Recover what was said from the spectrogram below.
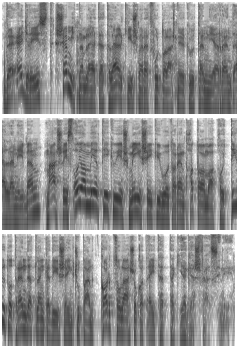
De egyrészt semmit nem lehetett lelkiismeret furdalás nélkül tennie rend ellenében, másrészt olyan mértékű és mélységű volt a rend hatalma, hogy tiltott rendetlenkedéseink csupán karcolásokat ejthettek jeges felszínén.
